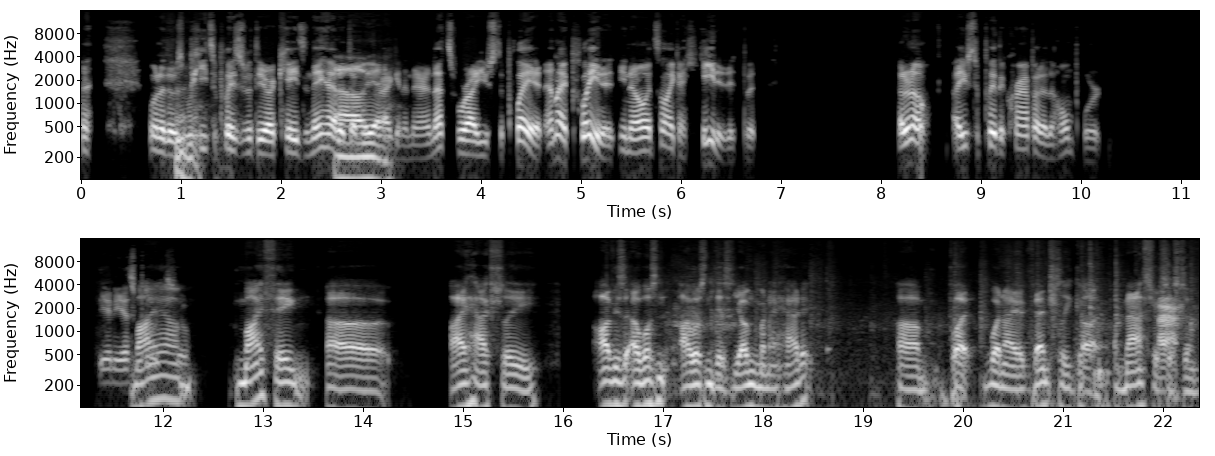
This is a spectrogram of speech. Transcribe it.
one of those Mhm. pizza places with the arcades, and they had a Oh, Double yeah. Dragon in there, and that's where I used to play it. And I played it. You know, it's not like I hated it, but I don't know. I used to play the crap out of the home port, the NES my port. um so. my thing uh i actually obviously i wasn't i wasn't this young when i had it um but when i eventually got a master Ah. system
